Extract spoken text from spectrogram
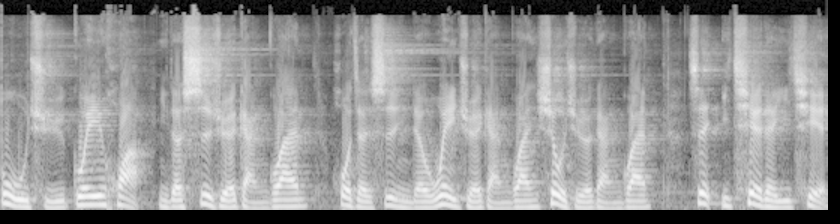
布局规划，你的视觉感官。或者是你的味觉感官、嗅觉感官，这一切的一切，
